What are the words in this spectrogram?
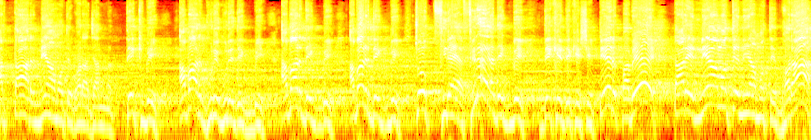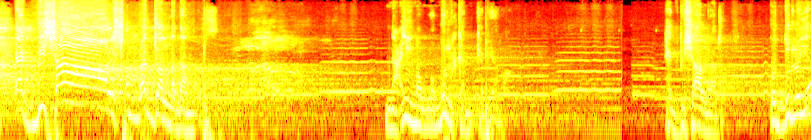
আর তার নেয়ামতে ভরা জান্নাত দেখবে, আবার ঘুরে ঘুরে দেখবে, আবার দেখবে আবার দেখবে, চোখ ফিরায়া ফিরায়া দেখবে, দেখে দেখে সে টের পাবে, তারে নেয়ামতে নেয়ামতে ভরা এক বিশাল সাম্রাজ্য আল্লাহ দান এক বিশাল রাজত্ব। কদ্দুর লইয়া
